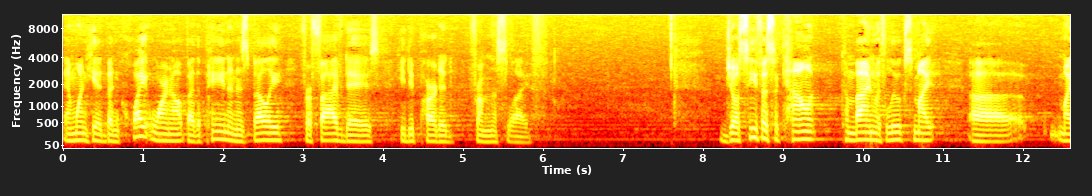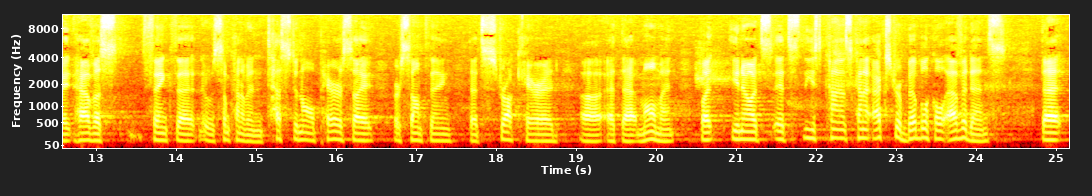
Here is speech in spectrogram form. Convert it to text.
And when he had been quite worn out by the pain in his belly for five days, he departed from this life. Josephus' account combined with Luke's might, uh, might have us think that it was some kind of an intestinal parasite or something that struck Herod uh, at that moment. But, you know, it's, it's these kind of, kind of extra biblical evidence that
